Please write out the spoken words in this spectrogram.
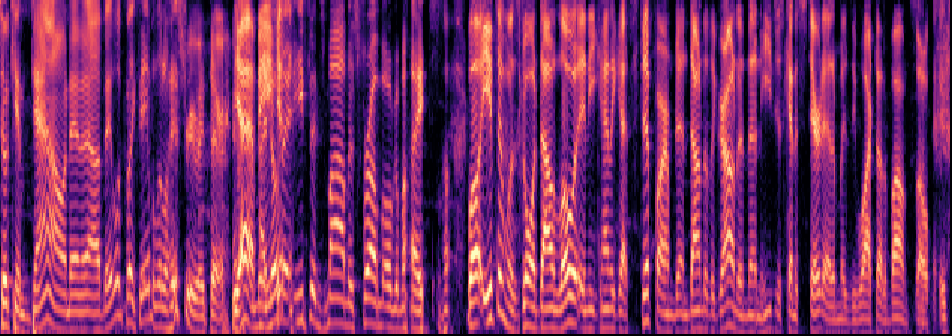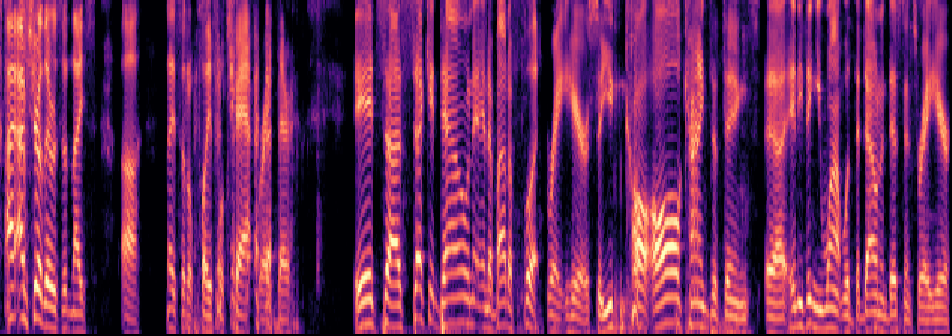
took him down, and uh, they look like they have a little history right there. Yeah, I mean, I know that Ethan's mom is from Ogemaw Heights. Well, Ethan was going down low, and he kind of got stiff armed and down to the ground, and then he just kind of stared at him as he walked out of bounds. So I, I'm sure there was a nice, uh, nice little playful chat right there. It's uh, second down and about a foot right here. So you can call all kinds of things, uh, anything you want with the down and distance right here.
